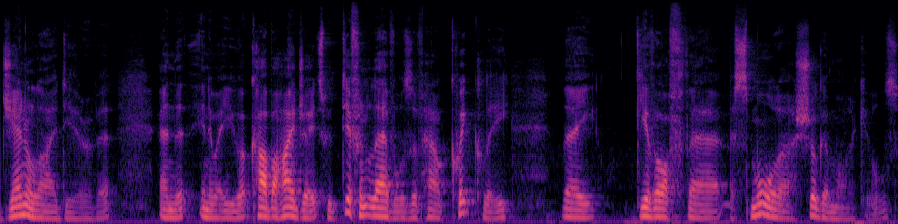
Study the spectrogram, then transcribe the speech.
general idea of it. And that in a way you've got carbohydrates with different levels of how quickly they give off their smaller sugar molecules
